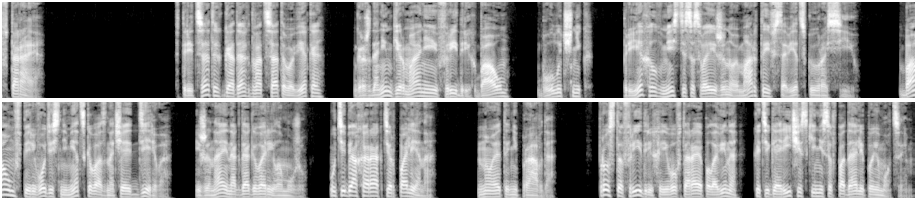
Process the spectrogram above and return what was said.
вторая. В 30-х годах XX -го века гражданин Германии Фридрих Баум, булочник, приехал вместе со своей женой Мартой в советскую Россию. Баум в переводе с немецкого означает «дерево», и жена иногда говорила мужу «У тебя характер полена». Но это неправда. Просто Фридрих и его вторая половина категорически не совпадали по эмоциям.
